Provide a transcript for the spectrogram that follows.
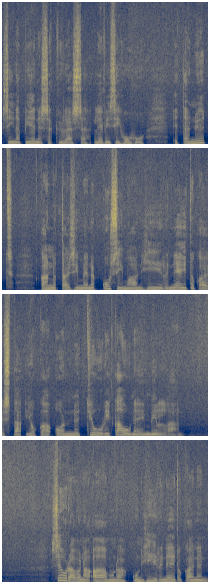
Siinä pienessä kylässä levisi huhu, että nyt kannattaisi mennä kosimaan hiiri neitokaista, joka on nyt juuri kauneimmillaan. Seuraavana aamuna, kun hiiri neitokainen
